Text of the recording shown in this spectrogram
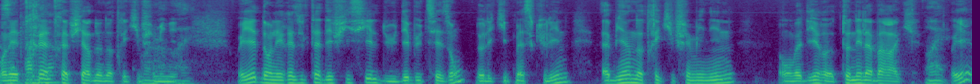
On ça est très très fiers de notre équipe Voilà, féminine. ouais. Vous voyez, dans les résultats difficiles du début de saison de l'équipe masculine, eh bien notre équipe féminine, on va dire, tenait la baraque. Ouais. Vous voyez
